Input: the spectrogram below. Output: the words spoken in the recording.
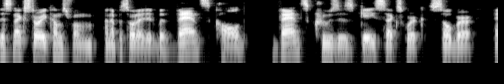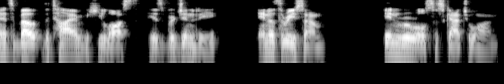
This next story comes from an episode I did with Vance called Vance Cruises Gay Sex Work Sober, and it's about the time he lost his virginity in a threesome in rural Saskatchewan.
